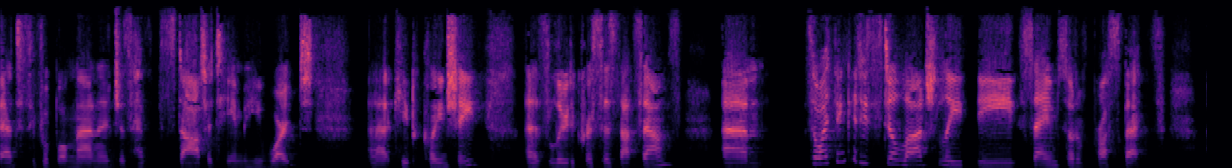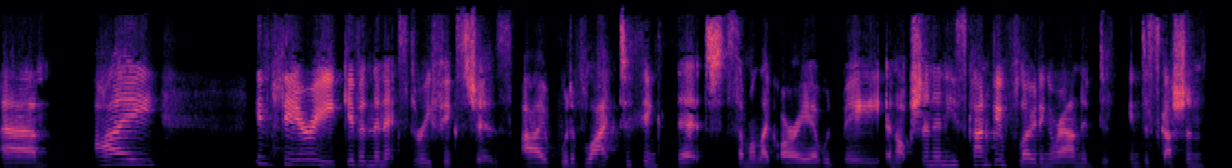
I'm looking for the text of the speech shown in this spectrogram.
fantasy football managers have started him, he won't uh, keep a clean sheet as ludicrous as that sounds. Um, so I think it is still largely the same sort of prospects. Um, I, in theory, given the next three fixtures, I would have liked to think that someone like Aurier would be an option, and he's kind of been floating around in, in discussion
